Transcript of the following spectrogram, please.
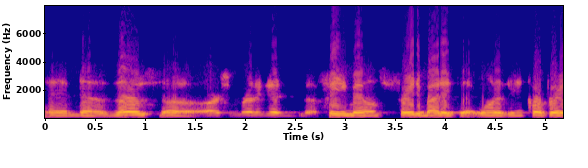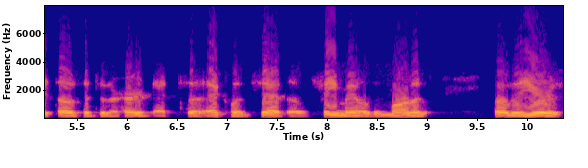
And uh, those uh, are some really good uh, females for anybody that wanted to incorporate those into their herd. That's an excellent set of females. And Marlon, over the years,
